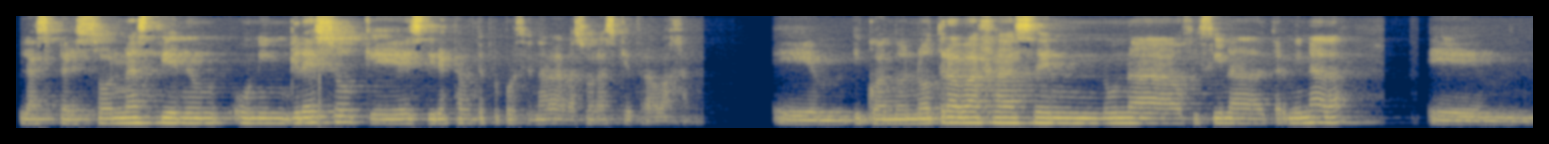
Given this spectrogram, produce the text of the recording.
las personas tienen un, ingreso que es directamente proporcional a las horas que trabajan. Em, y cuando no trabajas en una oficina determinada, em,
